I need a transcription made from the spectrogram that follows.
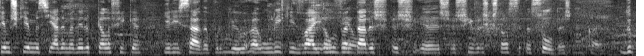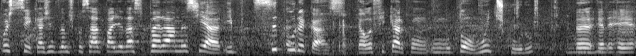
temos que amaciar a madeira porque ela fica eriçada, porque uhum. o líquido vai então, levantar as, as, as, fibras que estão soltas. Okay. Depois de seca, a gente vamos passar a palha de aço para amaciar e se okay. por acaso ela ficar com um tom muito escuro. Uh, é, é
